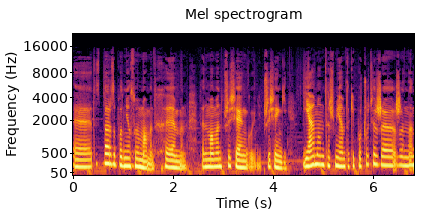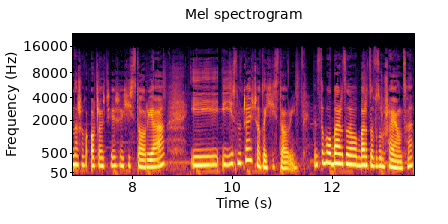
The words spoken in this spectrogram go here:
e, to jest bardzo podniosły moment. Hymn, ten moment przysięgi. przysięgi. Ja mam też, miałam takie poczucie, że, że na naszych oczach dzieje się historia i, i jestem częścią tej historii. Więc to było bardzo, bardzo wzruszające.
